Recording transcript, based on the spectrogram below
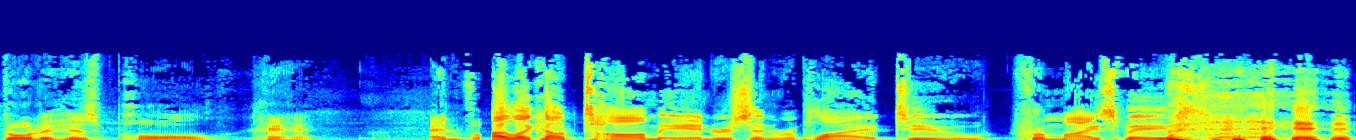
Go to his poll and. I like how Tom Anderson replied to from MySpace.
